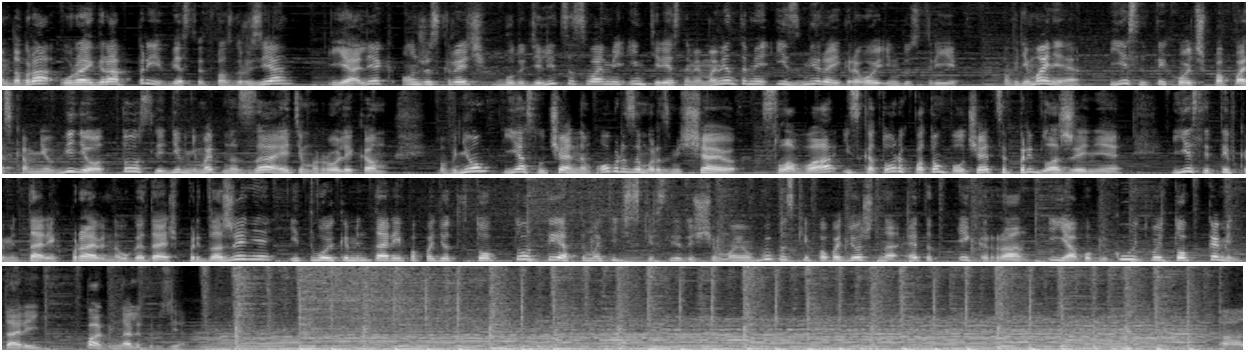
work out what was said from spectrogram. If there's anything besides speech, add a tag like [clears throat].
Всем добра, ура, игра приветствует вас, друзья! Я Олег, он же Scratch, буду делиться с вами интересными моментами из мира игровой индустрии. Внимание! Если ты хочешь попасть ко мне в видео, то следи внимательно за этим роликом. В нем я случайным образом размещаю слова, из которых потом получается предложение. Если ты в комментариях правильно угадаешь предложение и твой комментарий попадет в топ, то ты автоматически в следующем моем выпуске попадешь на этот экран, и я опубликую твой топ-комментарий. Погнали, друзья!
